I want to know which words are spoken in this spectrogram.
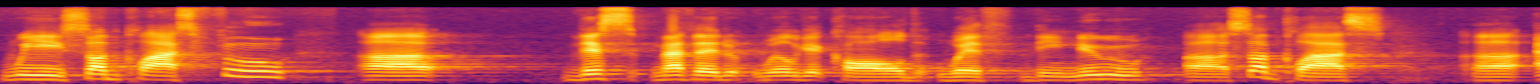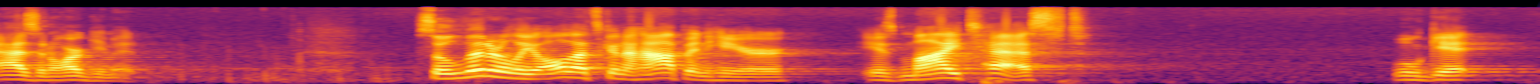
we subclass foo, uh, this method will get called with the new uh, subclass as an argument. So literally, all that's going to happen here is my test will get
